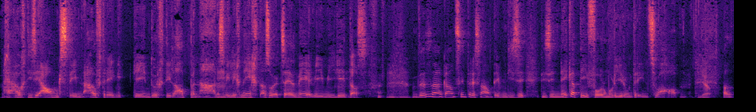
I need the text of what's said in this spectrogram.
Das ist auch gut. diese Angst, eben Aufträge gehen durch die Lappen, ah, das mhm. will ich nicht, also erzähl mehr, wie, wie geht mhm. das? Mhm. Und das ist ganz interessant, eben diese, diese Negativformulierung drin zu haben. Ja. Weil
